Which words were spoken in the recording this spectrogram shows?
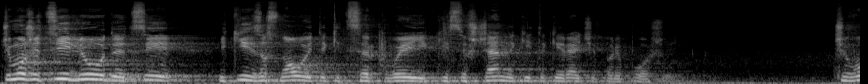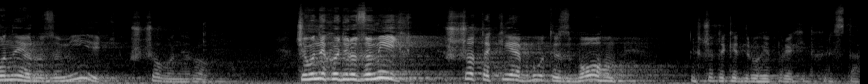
Чи може ці люди, ці, які засновують такі церкви, які священники такі речі перепошують? Чи вони розуміють, що вони роблять? Чи вони хоч розуміють, що таке бути з Богом і що таке другий прихід Христа?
